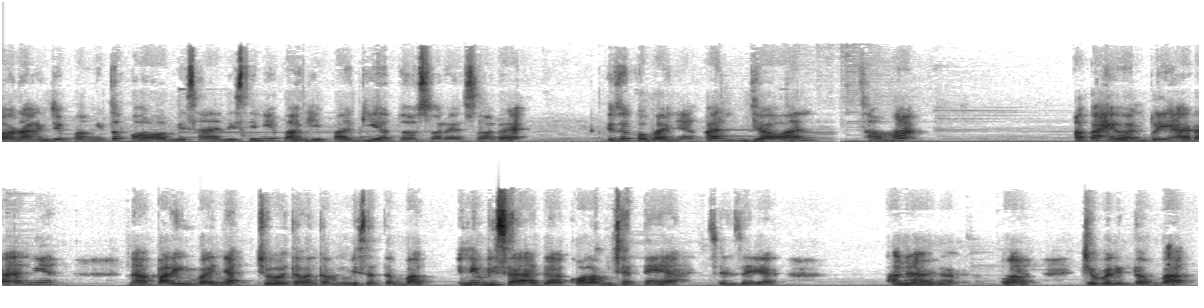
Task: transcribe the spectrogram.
orang Jepang itu kalau misalnya di sini pagi-pagi atau sore-sore itu kebanyakan jalan sama apa hewan peliharaannya. Nah, paling banyak coba teman-teman bisa tebak. Ini bisa ada kolom chatnya ya, Sensei ya. ada ada. Coba ditebak,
